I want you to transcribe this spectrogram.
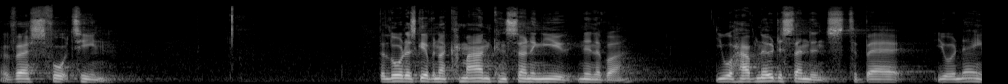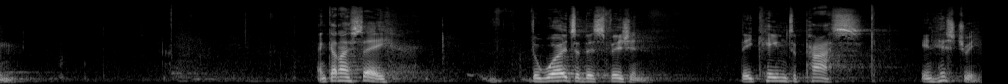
Verse 14 The Lord has given a command concerning you, Nineveh. You will have no descendants to bear your name. And can I say, the words of this vision, they came to pass in history.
